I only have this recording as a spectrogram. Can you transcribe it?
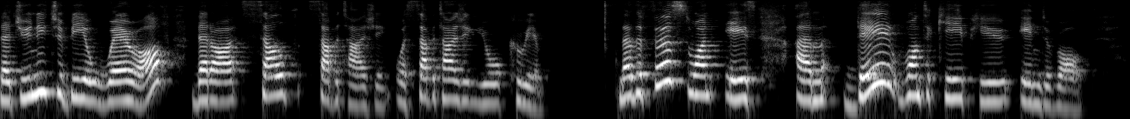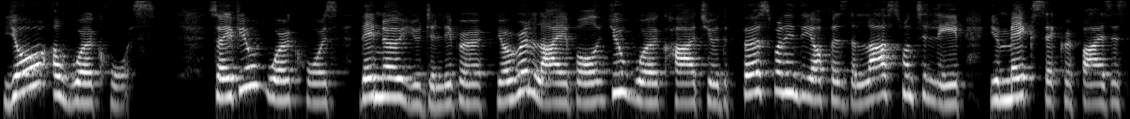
that you need to be aware of that are self sabotaging or sabotaging your career. Now, the first one is um, they want to keep you in the role. You're a workhorse. So if you're a workhorse, they know you deliver, you're reliable, you work hard, you're the first one in the office, the last one to leave, you make sacrifices,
